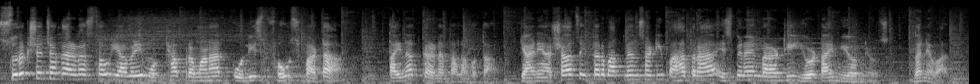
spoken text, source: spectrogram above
सुरक्षेच्या कारणास्तव यावेळी मोठ्या प्रमाणात पोलीस फौज फाटा तैनात करण्यात आला होता. या आणि अशाच इतर बातम्यांसाठी पाहत रहा S P nine Marathi your time your news. धन्यवाद.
